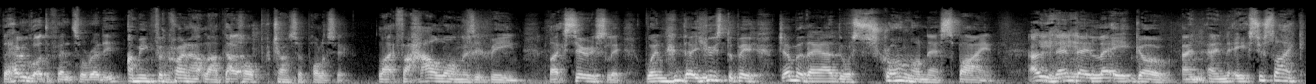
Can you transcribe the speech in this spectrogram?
They haven't got a defence already. I mean, for crying out loud, that whole transfer policy. Like, for how long has it been? Like, seriously, when there used to be, do you remember they had, they were strong on their spine, Oh, and yeah, then yeah. they let it go, and and it's just like.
